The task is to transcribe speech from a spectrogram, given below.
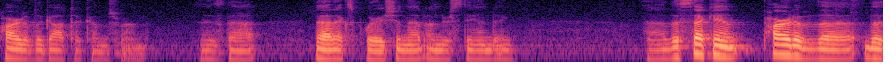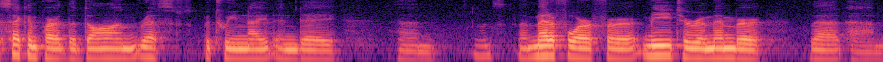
part of the gatha comes from, is that, that exploration, that understanding. Uh, the second part of the, the second part, the dawn, rests between night and day. Um, it's a metaphor for me to remember that um,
